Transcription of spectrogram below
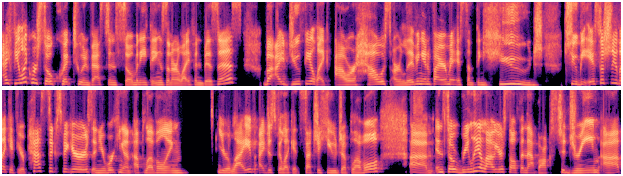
I feel like we're so quick to invest in so many things in our life and business, but I do feel like our house, our living environment is something huge to be, especially like if you're past six figures and you're working on up leveling your life. I just feel like it's such a huge up level. Um, and so, really allow yourself in that box to dream up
